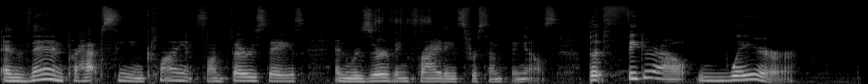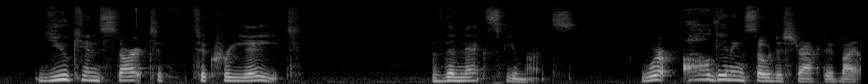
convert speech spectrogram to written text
and then perhaps seeing clients on Thursdays and reserving Fridays for something else. But figure out where you can start to, to create the next few months. We're all getting so distracted by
